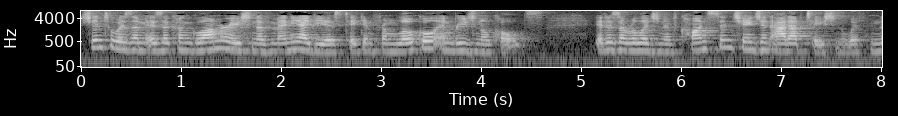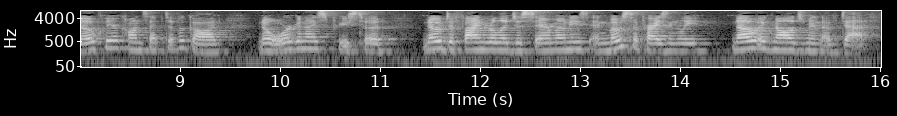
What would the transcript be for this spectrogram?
Shintoism is a conglomeration of many ideas taken from local and regional cults. It is a religion of constant change and adaptation, with no clear concept of a god, no organized priesthood, no defined religious ceremonies, and most surprisingly, no acknowledgement of death.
